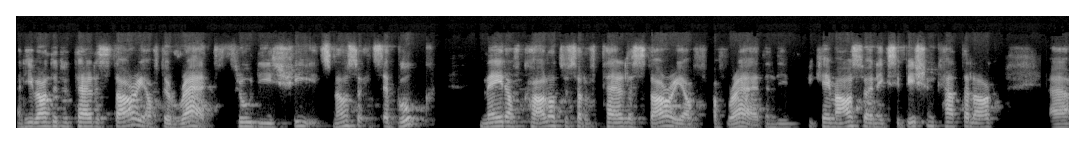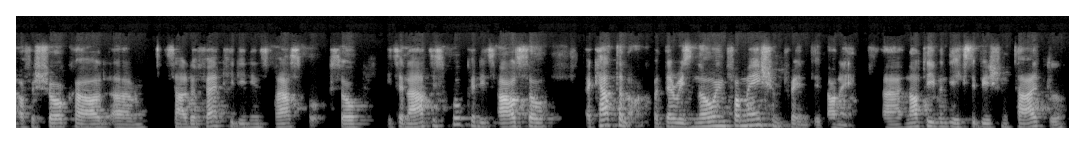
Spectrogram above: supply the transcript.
And he wanted to tell the story of the red through these sheets. No? So it's a book made of color to sort of tell the story of, of red. And it became also an exhibition catalog uh, of a show called um, Fête he did in Strasbourg. So it's an artist book and it's also a catalog, but there is no information printed on it, uh, not even the exhibition title.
